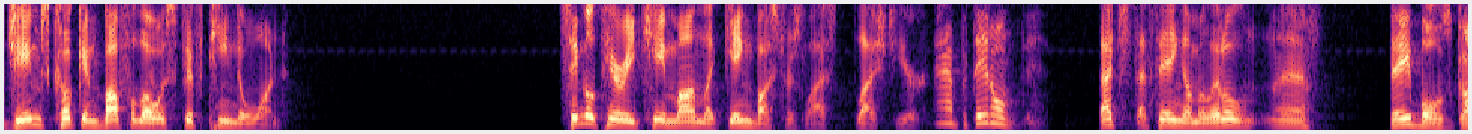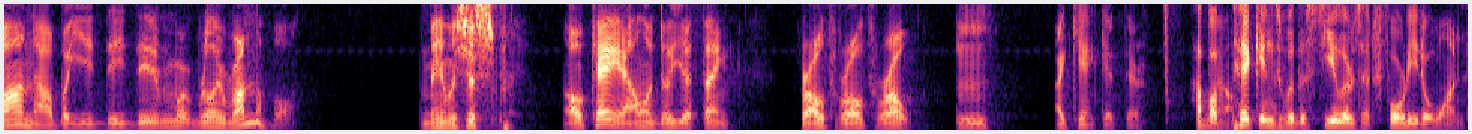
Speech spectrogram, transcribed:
James Cook in Buffalo is 15 to 1. Singletary came on like gangbusters last, last year. Yeah, but they don't. That's the thing. I'm a little. Eh. Daboll's gone now, but you, they, they didn't really run the ball. I mean, it was just okay, Allen, do your thing. Throw, throw, throw. Mhm. I can't get there. How about No. Pickens with the Steelers at 40 to 1?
